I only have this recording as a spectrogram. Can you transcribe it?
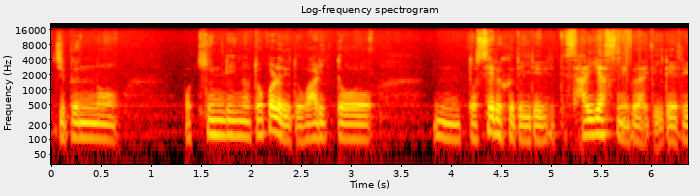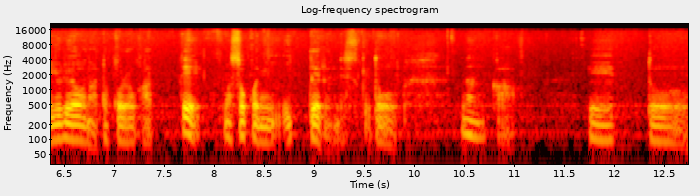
自分の近隣のところでいうと割とうんとセルフで入れれて最安値ぐらいで入れれるようなところがあって、まあ、そこに行ってるんですけどなんかえー、っと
